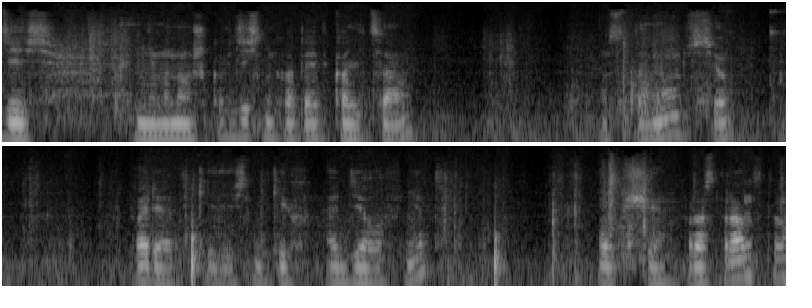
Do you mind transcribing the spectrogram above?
Здесь немножко, здесь не хватает кольца. В остальном все в порядке. Здесь никаких отделов нет. Общее пространство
